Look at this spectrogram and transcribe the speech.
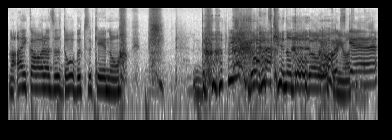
まあ、相変わらず動物系の ど 動物系の動画をよく見ます、ね、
